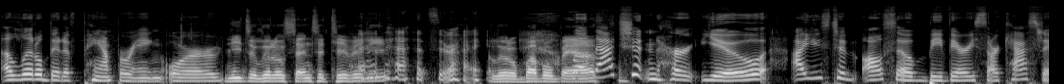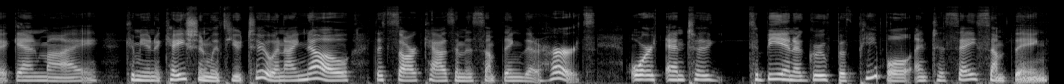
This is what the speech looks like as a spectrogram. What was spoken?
a little bit of pampering or Needs a little sensitivity, that's right a little bubble bath. well, that shouldn't hurt you. I used to also be very sarcastic in my communication with you too, and I know that sarcasm is something that hurts. Or and to to be in a group of people and to say something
